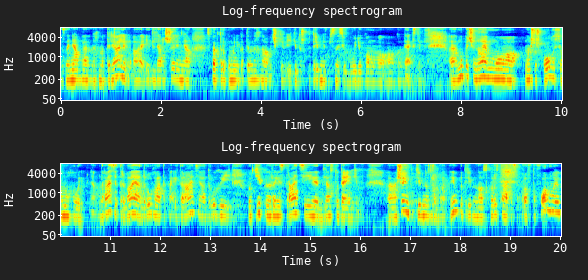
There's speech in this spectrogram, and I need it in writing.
знання певних матеріалів, а і для розширення спектру комунікативних навичків, які дуже потрібні в бізнесі в будь-якому контексті. Е, Ми починаємо нашу школу 7 липня. Наразі триває друга така ітерація, другий потік реєстрації для студентів. Е, Що їм потрібно зробити? Їм потрібно скористатися просто формою.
